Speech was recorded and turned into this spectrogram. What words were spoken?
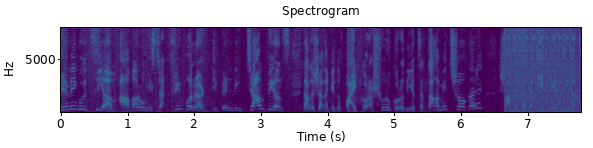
গেমিং উইথ সিয়াম আবারও মিস্টার ট্রিপলার ডিফেন্ডিং চ্যাম্পিয়ন্স তাদের সাথে কিন্তু ফাইট করা শুরু করে দিয়েছে। তাহমিদ সহকারে সামনে থাকা একেএম মিরাজ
